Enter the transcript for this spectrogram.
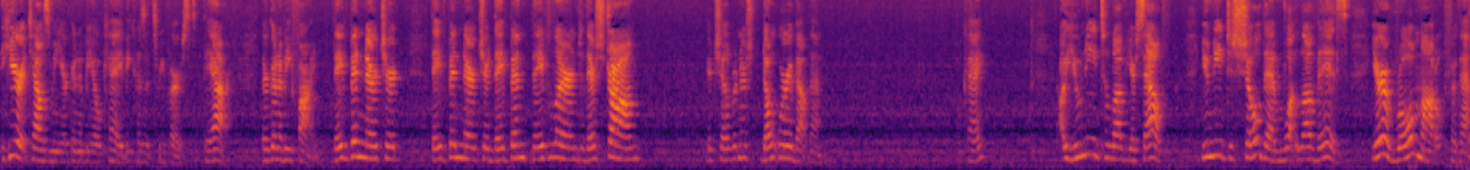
here it tells me you're going to be okay because it's reversed. They are. They're going to be fine. They've been nurtured. They've been nurtured. They've been they've learned. They're strong. Your children are don't worry about them. Okay? Oh, you need to love yourself. You need to show them what love is. You're a role model for them.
